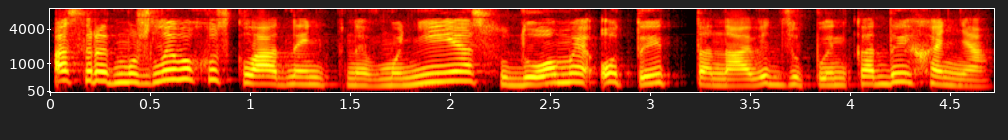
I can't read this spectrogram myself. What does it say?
А серед можливих ускладнень пневмонія, судоми, отит та навіть зупинка дихання.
